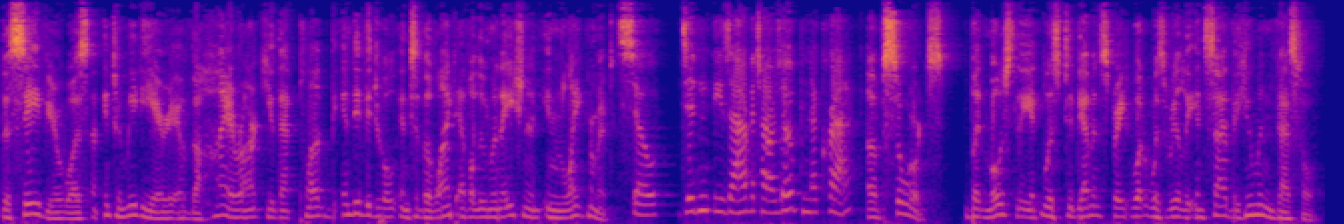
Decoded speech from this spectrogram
The Savior was an intermediary of the hierarchy that plugged the individual into the light of illumination and enlightenment. So, didn't these avatars open a crack? Of sorts, but mostly it was to demonstrate what was really inside the human vessel.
